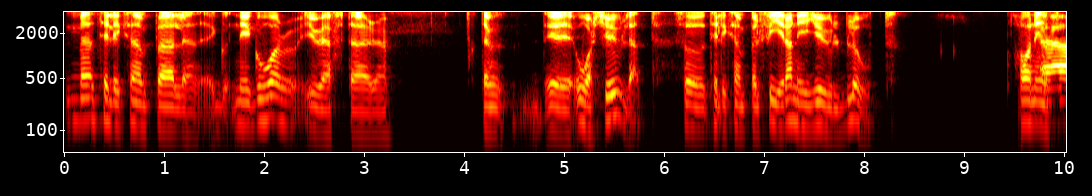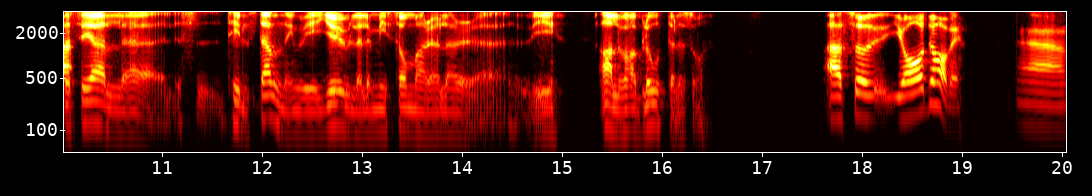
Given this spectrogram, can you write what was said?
Men till exempel, ni går ju efter det, det årshjulet, så till exempel firar ni julblot? Har ni en Eh. speciell eh, tillställning vid jul eller midsommar eller eh, vid alvablot eller så? Alltså, ja det har vi. Eh,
